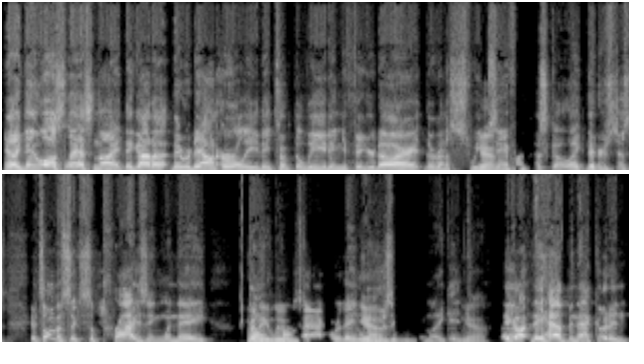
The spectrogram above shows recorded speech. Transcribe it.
Yeah, like they lost last night. They got a they were down early. They took the lead, and you figured, all right, they're gonna sweep yeah. San Francisco. Like there's just it's almost like surprising when they when they come back or they yeah. lose. Like it, yeah. they are they have been that good. And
